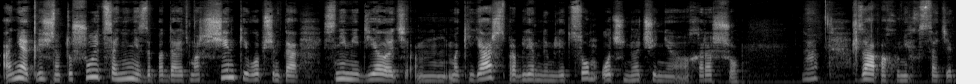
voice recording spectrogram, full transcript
Они отлично тушуются, они не западают морщинки. В общем-то, с ними делать макияж с проблемным лицом очень-очень э, хорошо. Да? Запах у них, кстати,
